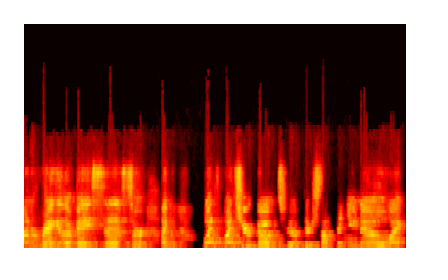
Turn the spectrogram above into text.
on a regular basis, or like what what's your go-to if there's something you know like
